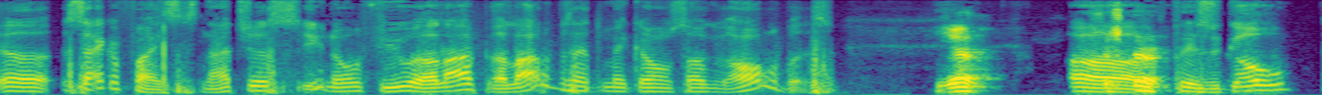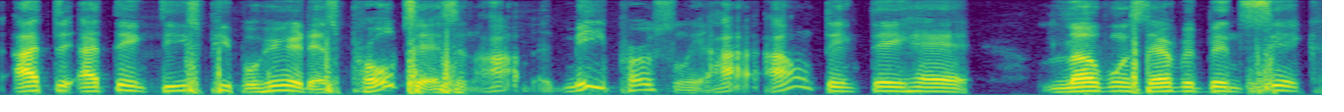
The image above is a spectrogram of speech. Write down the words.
uh, sacrifices. Not just you know a few. A lot, a lot of us have to make our own sacrifices. All of us. Yeah. Uh, sure. Please go. I th- I think these people here that's protesting. I, me personally, I, I don't think they had loved ones that ever been sick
